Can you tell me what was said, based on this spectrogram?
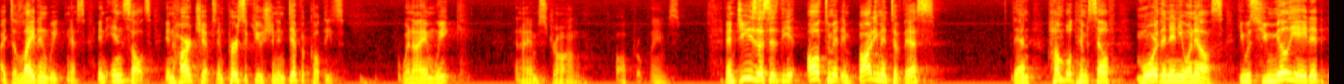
I delight in weakness, in insults, in hardships, in persecution, in difficulties. For when I am weak, then I am strong, Paul proclaims. And Jesus is the ultimate embodiment of this then humbled himself more than anyone else. He was humiliated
